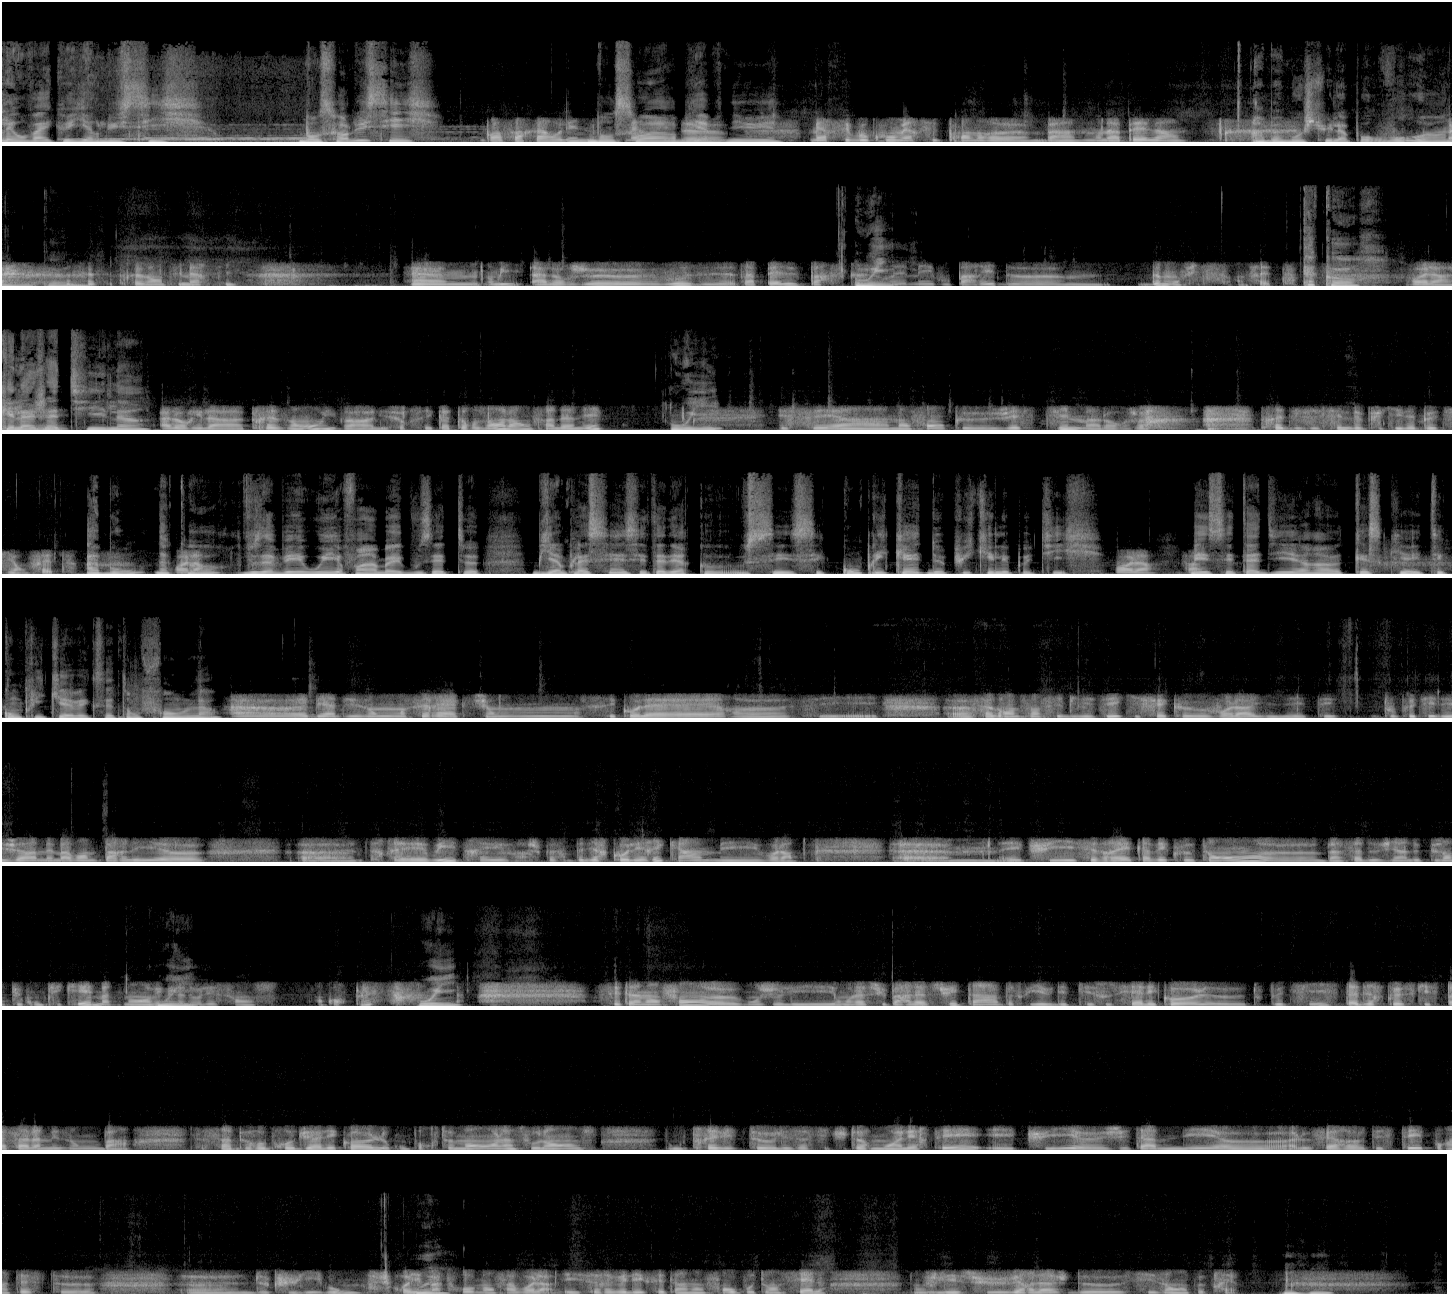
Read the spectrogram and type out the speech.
Allez, on va accueillir Lucie. Bonsoir Lucie. Bonsoir Caroline. Bonsoir, bienvenue. Merci beaucoup, merci de prendre euh, ben, mon appel. Ah ben moi je suis là pour vous. Hein, euh. C'est très gentil, merci. Euh, oui, alors je vous appelle parce que oui. j'aurais aimé vous parler de, de mon fils, en fait. D'accord. Voilà. Quel âge a-t-il? Alors, il a 13 ans, il va aller sur ses 14 ans, là, en fin d'année. Oui. Et c'est un enfant que j'estime, alors je... très difficile depuis qu'il est petit en fait. Ah bon, d'accord. Vous avez, oui, enfin, bah, vous êtes bien placé, c'est-à-dire que c'est compliqué depuis qu'il est petit. Voilà. Mais c'est-à-dire, euh, qu'est-ce qui a été compliqué avec cet enfant-là? Euh, Eh bien, disons, ses réactions, ses colères, euh, euh, sa grande sensibilité qui fait que, voilà, il était tout petit déjà, même avant de parler. Euh, très, oui, très, je sais pas si on peut dire colérique, hein, mais voilà. Euh, et puis c'est vrai qu'avec le temps, euh, ben ça devient de plus en plus compliqué. Maintenant avec l'adolescence, encore plus. Oui. C'est un enfant, euh, bon, je l'ai, on l'a su par la suite, hein, parce qu'il y a eu des petits soucis à l'école, euh, tout petit. C'est-à-dire que ce qui se passe à la maison, ben, ça s'est un peu reproduit à l'école, le comportement, l'insolence. Donc très vite, euh, les instituteurs m'ont alerté, et puis j'étais amenée à le faire tester pour un test de QI. Bon, je croyais pas trop, mais enfin voilà. Et il s'est révélé que c'était un enfant au potentiel. Donc je l'ai su vers l'âge de 6 ans à peu près. Mhm.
